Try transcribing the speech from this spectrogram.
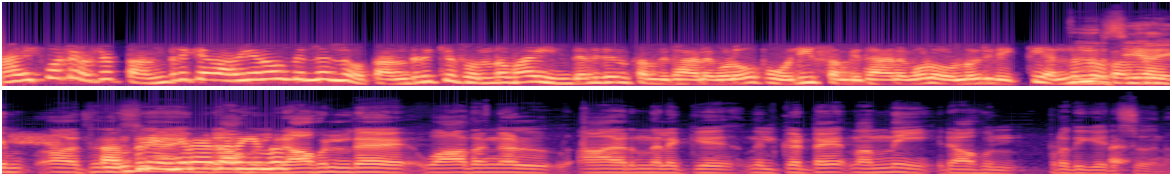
ആയിക്കോട്ടെ പക്ഷെ തന്ത്രിക്ക് അത് അറിയണമെന്നില്ലല്ലോ. തന്ത്രിക്ക് സ്വന്തമായി ഇന്റലിജൻസ് സംവിധാനങ്ങളോ പോലീസ് സംവിധാനങ്ങളോ ഉള്ള ഒരു വ്യക്തി അല്ലല്ലോ തന്ത്രി. എങ്ങനെയാണ് അറിയുന്നത്? രാഹുലിന്റെ വാദങ്ങൾ ആ നിലയ്ക്ക് നിൽക്കട്ടെ. നന്ദി രാഹുൽ പ്രതികരിച്ചതിന്.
